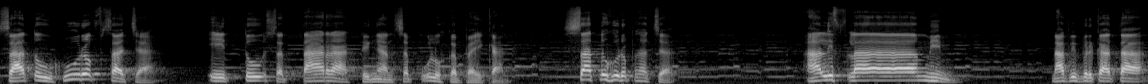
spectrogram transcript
satu huruf saja itu setara dengan sepuluh kebaikan. Satu huruf saja. Alif Lam Mim. Nabi berkata,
